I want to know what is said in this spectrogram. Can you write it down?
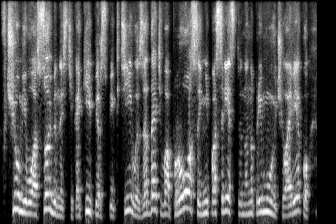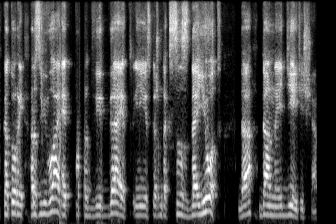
в чем его особенности, какие перспективы, задать вопросы непосредственно напрямую человеку, который развивает, продвигает и, скажем так, создает да, данное детище.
